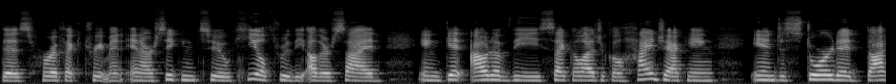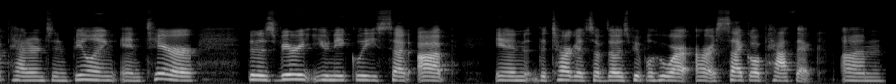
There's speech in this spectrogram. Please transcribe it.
this horrific treatment and are seeking to heal through the other side and get out of the psychological hijacking and distorted thought patterns and feeling and terror that is very uniquely set up in the targets of those people who are, are psychopathic. Um,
